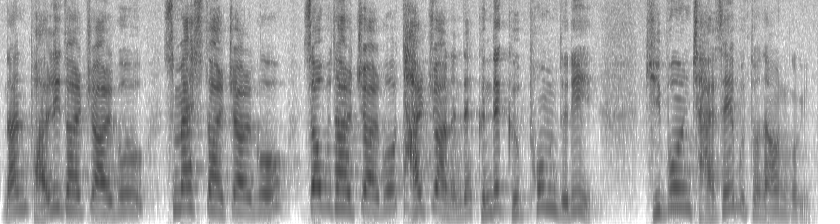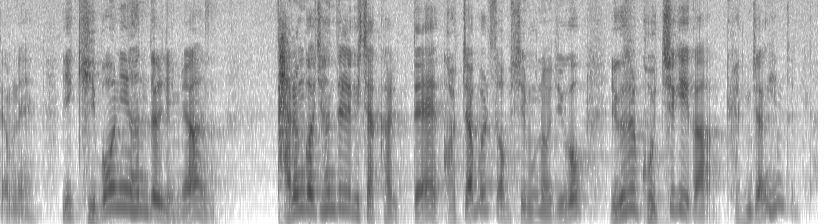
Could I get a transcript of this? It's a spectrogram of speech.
난 발리도 할 줄 알고 스매시도 할 줄 알고 서브도 할 줄 알고 다 할 줄 아는데 근데 그 폼들이 기본 자세부터 나오는 거기 때문에 이 기본이 흔들리면 다른 것이 흔들리기 시작할 때 걷잡을 수 없이 무너지고 이것을 고치기가 굉장히 힘듭니다.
